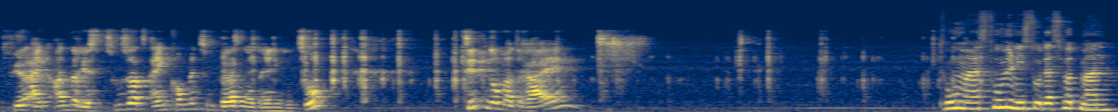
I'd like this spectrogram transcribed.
für ein anderes Zusatzeinkommen zum Personal Training hinzu. Tipp Nummer drei. Thomas, fummel nicht so, das hört man.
